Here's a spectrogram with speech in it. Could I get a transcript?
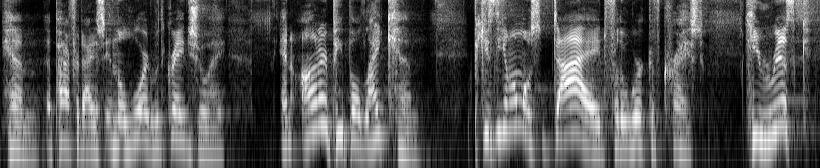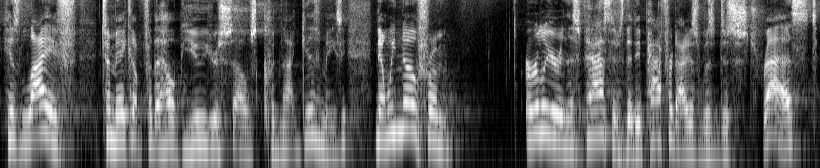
him, Epaphroditus, in the Lord with great joy and honor people like him because he almost died for the work of Christ. He risked his life to make up for the help you yourselves could not give me. See, now we know from earlier in this passage that Epaphroditus was distressed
